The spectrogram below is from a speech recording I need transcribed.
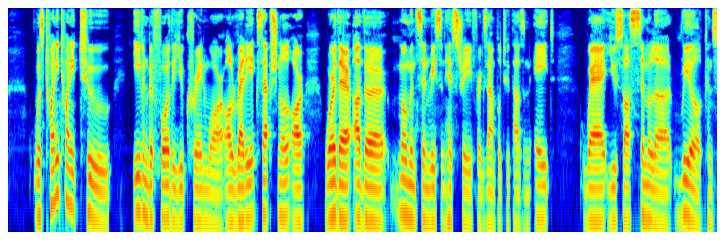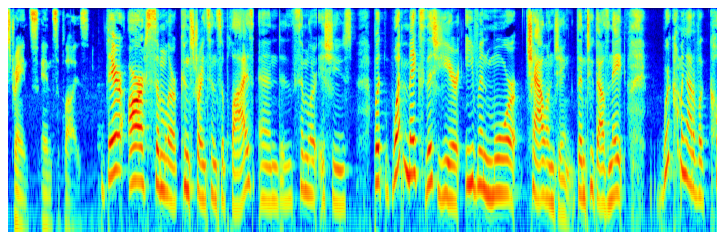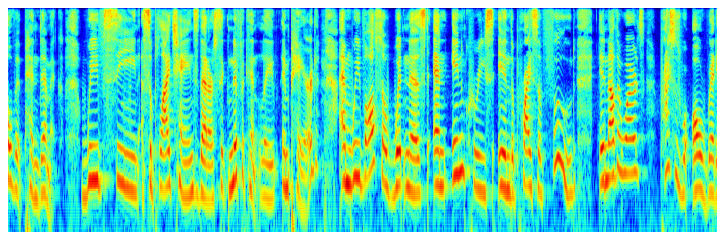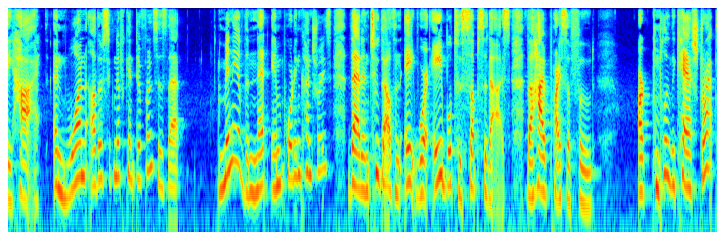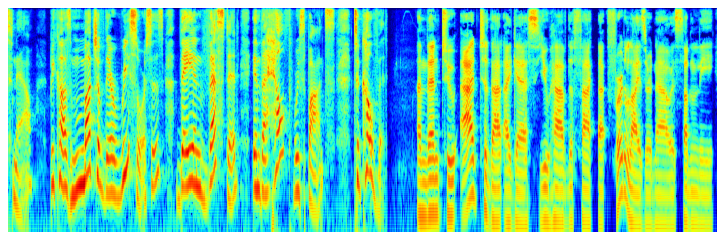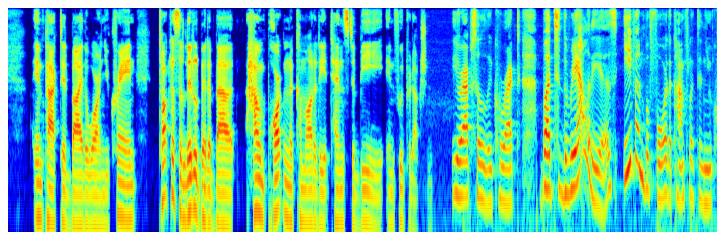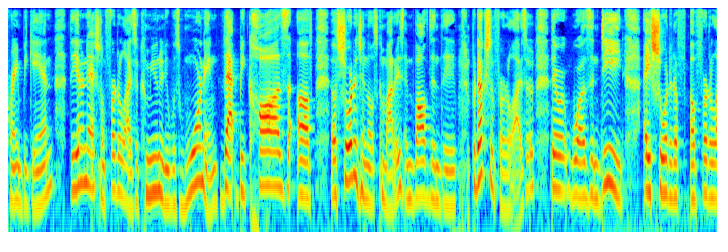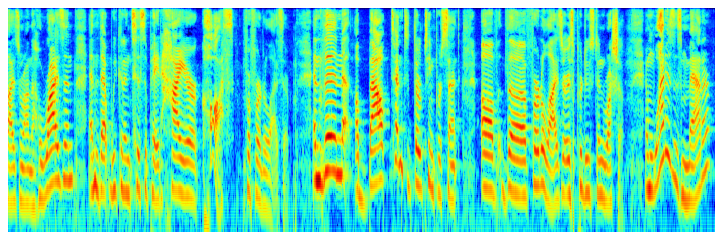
Was 2022, even before the Ukraine war, already exceptional, or were there other moments in recent history, for example, 2008? Where you saw similar real constraints in supplies? There are similar constraints in supplies and similar issues But what makes this year even more challenging than 2008 we're coming out of a COVID pandemic. We've seen supply chains that are significantly impaired, and we've also witnessed an increase in the price of food. In other words, prices were already high. And one other significant difference is that many of the net importing countries that in 2008 were able to subsidize the high price of food are completely cash strapped now because much of their resources they invested in the health response to COVID. And then to add to that, I guess you have the fact that fertilizer now is suddenly impacted by the war in Ukraine. Talk to us a little bit about how important a commodity it tends to be in food production. You're absolutely correct. But the reality is, even before the conflict in Ukraine began, the international fertilizer community was warning that because of a shortage in those commodities involved in the production fertilizer, there was indeed a shortage of, of fertilizer on the horizon, and that we could anticipate higher costs for fertilizer. And then about 10 to 13 percent of the fertilizer is produced in Russia. And why does this matter?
